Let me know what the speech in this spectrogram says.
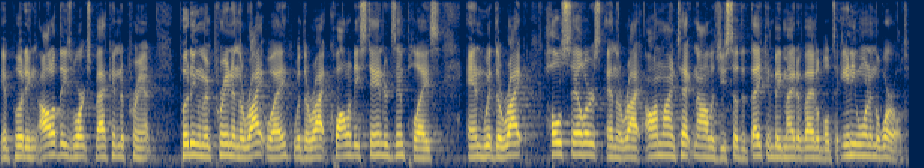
in putting all of these works back into print, putting them in print in the right way with the right quality standards in place and with the right wholesalers and the right online technology so that they can be made available to anyone in the world.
